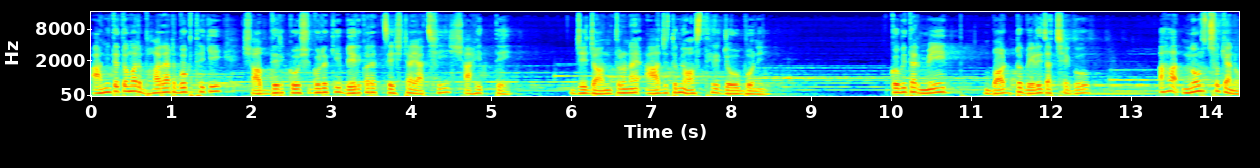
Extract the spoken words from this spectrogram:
আমি তো তোমার ভরাট বুক থেকে শব্দের কোষগুলোকে বের করার চেষ্টায় আছি সাহিত্যে। যে যন্ত্রণায় আজ তুমি অস্থির যৌবনে। কবিতার মেদ বড্ড বেড়ে যাচ্ছে গো। আহা, নড়ছো কেন?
